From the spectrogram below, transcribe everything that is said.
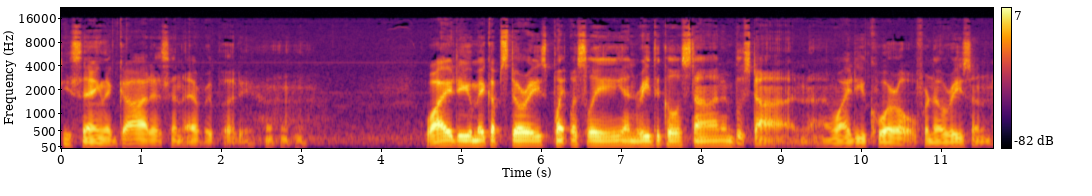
He's saying that God is in everybody. Why do you make up stories pointlessly and read the Gulistan and Bustan? And why do you quarrel for no reason?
